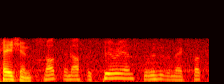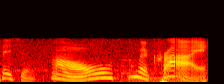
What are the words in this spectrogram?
Patience. Not enough experience to visit an expert patient. Oh, I'm gonna cry.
